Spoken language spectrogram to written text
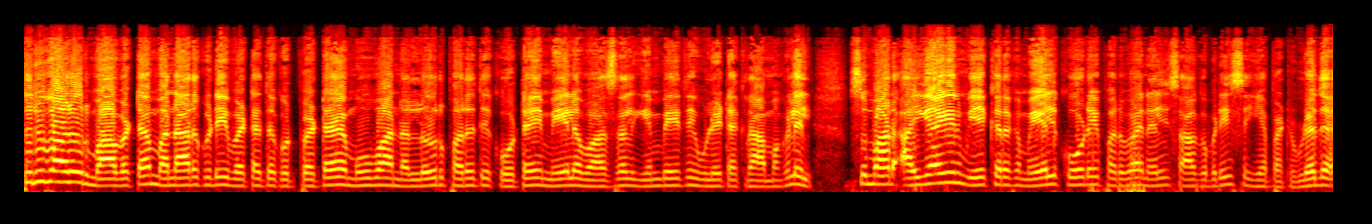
திருவாரூர் மாவட்டம் மன்னார்குடி வட்டத்துக்குட்பட்ட மூவாநல்லூர் பருத்திக்கோட்டை மேலவாசல் எம்பேதி உள்ளிட்ட கிராமங்களில் சுமார் ஐயாயிரம் ஏக்கருக்கு மேல் கோடை பருவ நெல் சாகுபடி செய்யப்பட்டுள்ளது.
